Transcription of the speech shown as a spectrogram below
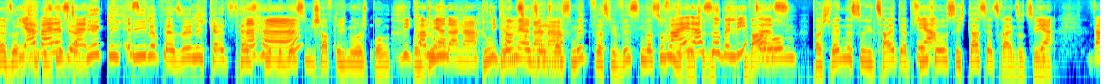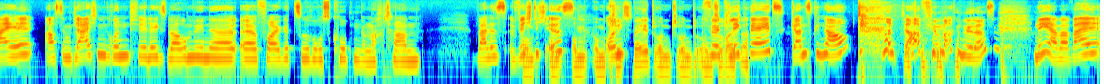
Also, ja, weil es gibt ja wirklich viele Persönlichkeitstests mit einem wissenschaftlichen Ursprung. Die kommen du, ja danach. Du die bringst kommen ja uns danach. jetzt was mit, was wir wissen, was sowieso Weil Bullshit das so ist. beliebt Warum ist. verschwendest du die Zeit der Psychos, ja. sich das jetzt reinzuziehen? Ja, weil aus dem gleichen Grund, Felix, warum wir eine äh, Folge zu Horoskopen gemacht haben. Weil es wichtig um, um, ist. Um, um und Clickbait und, und, und für so weiter. Clickbaits, ganz genau. Dafür machen wir das. Nee, aber weil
